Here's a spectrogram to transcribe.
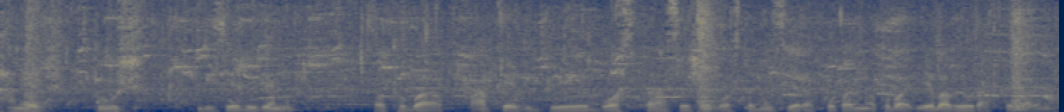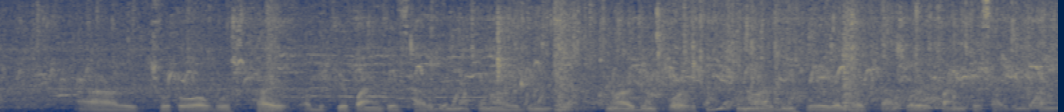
ধানের তুষ বিছিয়ে দিবেন। অথবা পাটের যে বস্তা আছে, সেই বস্তা বিছিয়ে রাখতে পারেন অথবা এভাবেও রাখতে পারেন। আর ছোট অবস্থায় ওদেরকে পানিতে ছাড়বেন না, পনেরো দিন পনেরো দিন পর, পনেরো দিন হয়ে গেলে তারপরে পানিতে ছাড়বেন, কারণ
